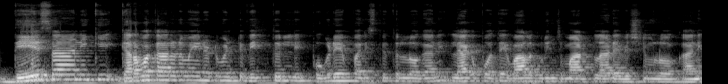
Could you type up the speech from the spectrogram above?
దేశానికి గర్వకారణమైనటువంటి వ్యక్తుల్ని పొగిడే పరిస్థితుల్లో కానీ లేకపోతే వాళ్ళ గురించి మాట్లాడే విషయంలో కానీ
